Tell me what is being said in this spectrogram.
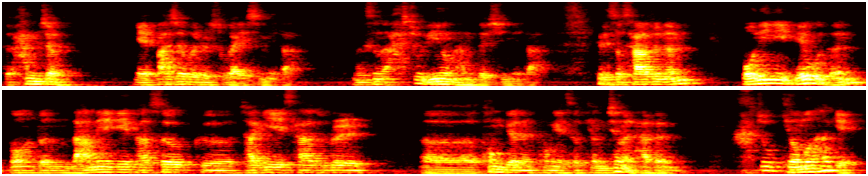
그 함정에 빠져버릴 수가 있습니다. 그것은 아주 위험한 것입니다. 그래서 사주는 본인이 배우든 또는 남에게 가서 그 자기의 사주를 어, 통변을 통해서 경청을 하든 아주 겸허하게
